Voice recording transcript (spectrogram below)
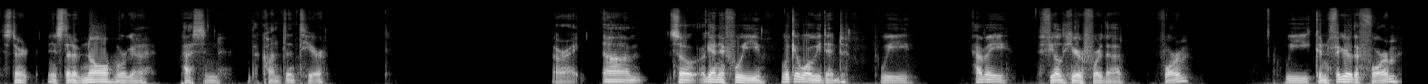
start instead of null, we're going to pass in the content here. All right. Um, so again, if we look at what we did, we have a field here for the form. We configure the form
